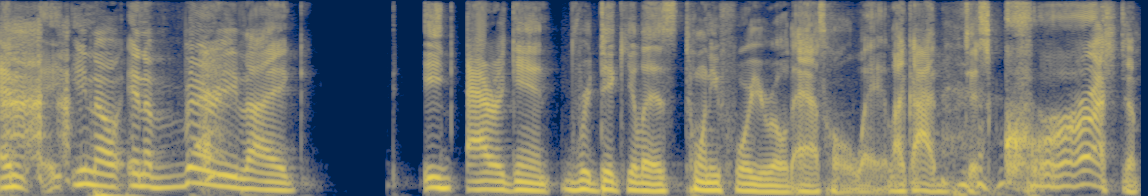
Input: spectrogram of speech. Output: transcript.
and you know in a very like arrogant ridiculous 24 year old asshole way. Like i just crushed him.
